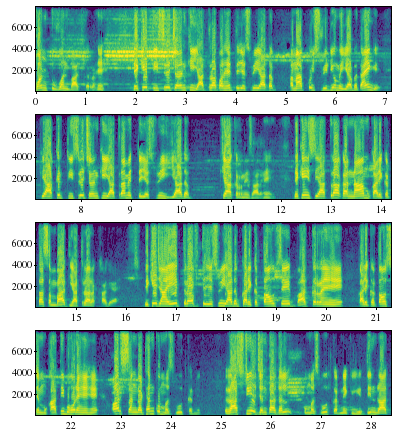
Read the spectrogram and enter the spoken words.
one to one बात कर रहे हैं। देखिए, तीसरे चरण की यात्रा पर हैं तेजस्वी यादव। हम आपको इस वीडियो में यह बताएँगे कि आखिर तीसरे चरण की यात्रा में तेजस्वी यादव क्या करने जा रहे हैं। देखिए, इस यात्रा का नाम कार्यकर्ता संवाद यात्रा रखा गया है। देखिए, जहाँ एक तरफ़ तेजस्वी यादव कार्यकर्ताओं से बात कर रहे हैं, कार्यकर्ताओं से मुखातिब हो रहे हैं और संगठन को मज़बूत करने के राष्ट्रीय जनता दल को मज़बूत करने के लिए दिन रात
